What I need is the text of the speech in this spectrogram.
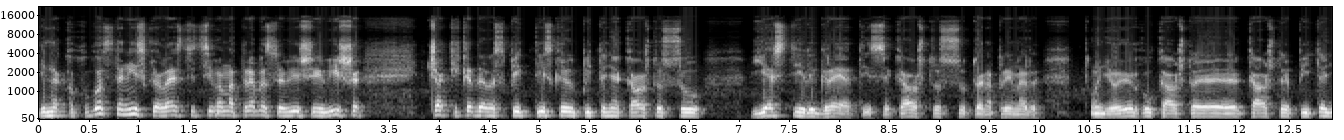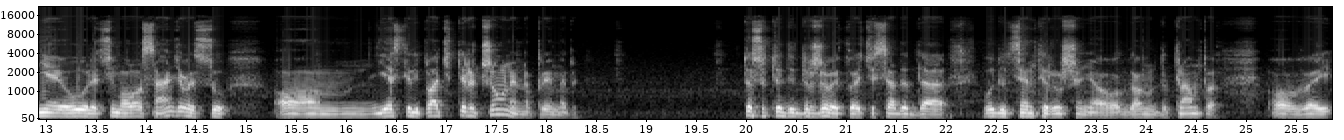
I na kako god ste niskoj lestvici, vama treba sve više i više, čak i kada vas tiskaju pitanja kao što su jesti ili grejati se, kao što su, to je na primer u Njujorku, kao što je, kao što je pitanje u recimo Los Angelesu, um, jeste li plaćati račune, na primer, To su te države koje će sada da budu centri rušenja ovog Donalda Trumpa, ovaj, uh,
